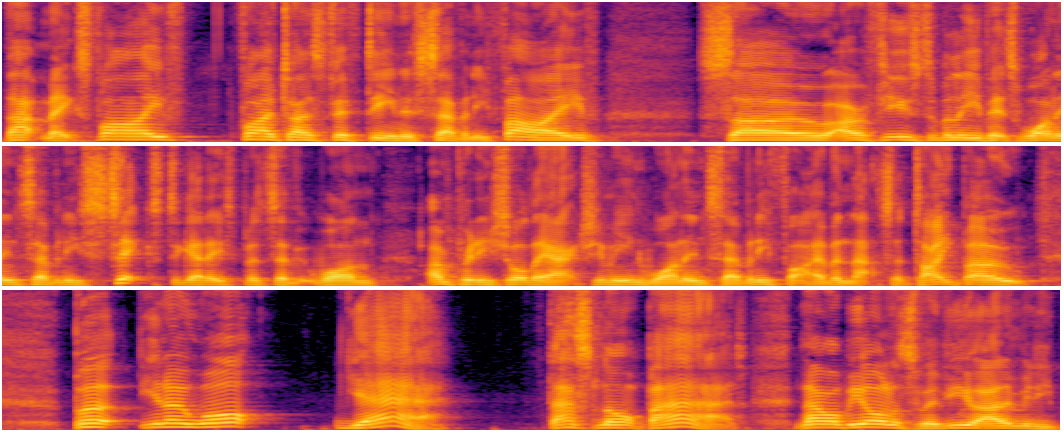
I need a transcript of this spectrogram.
That makes five. 5 times 15 is 75. So I refuse to believe it's 1 in 76 to get a specific one. I'm pretty sure they actually mean 1 in 75, and that's a typo. But you know what? Yeah, that's not bad. Now, I'll be honest with you, I don't really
